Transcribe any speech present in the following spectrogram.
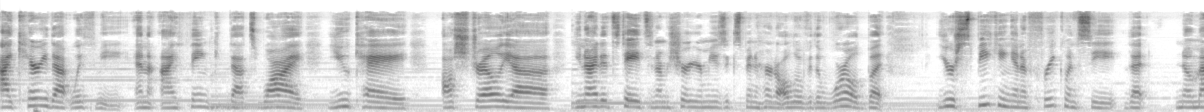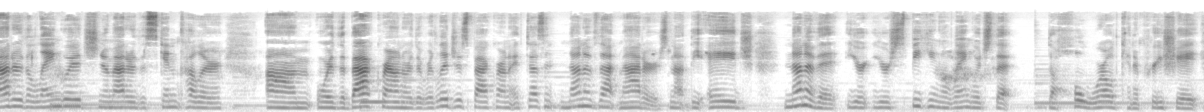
I carry that with me. And I think that's why UK, Australia, United States, and I'm sure your music's been heard all over the world, but you're speaking in a frequency that no matter the language, no matter the skin color, um, or the background or the religious background, it doesn't. None of that matters. Not the age. None of it. You're you're speaking a language that the whole world can appreciate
